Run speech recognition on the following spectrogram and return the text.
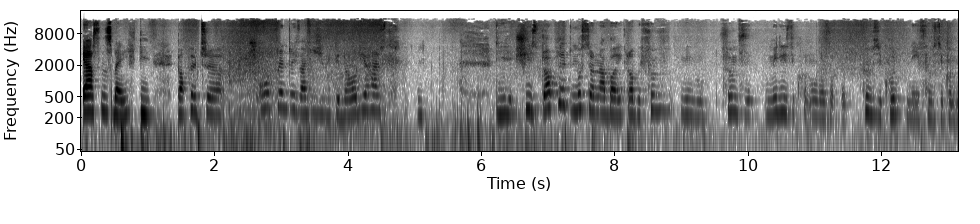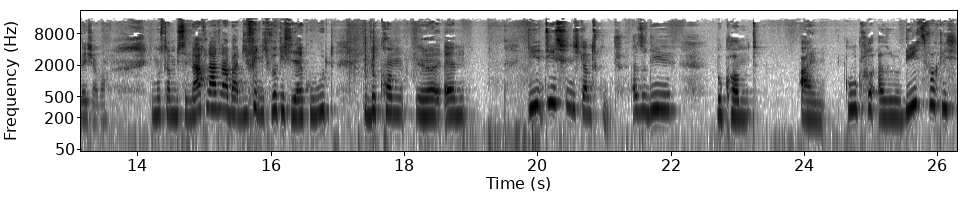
Erstens, wenn ich die doppelte Schrotflinte, ich weiß nicht, wie genau die heißt. Die schießt doppelt, muss dann aber, ich glaube, 5 Millisekunden oder so. 5 äh, Sekunden, nee, 5 Sekunden nicht, aber die muss da ein bisschen nachladen, aber die finde ich wirklich sehr gut. Die bekommen, äh, ähm, die, die finde ich ganz gut. Also die bekommt ein gut, also die ist wirklich,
